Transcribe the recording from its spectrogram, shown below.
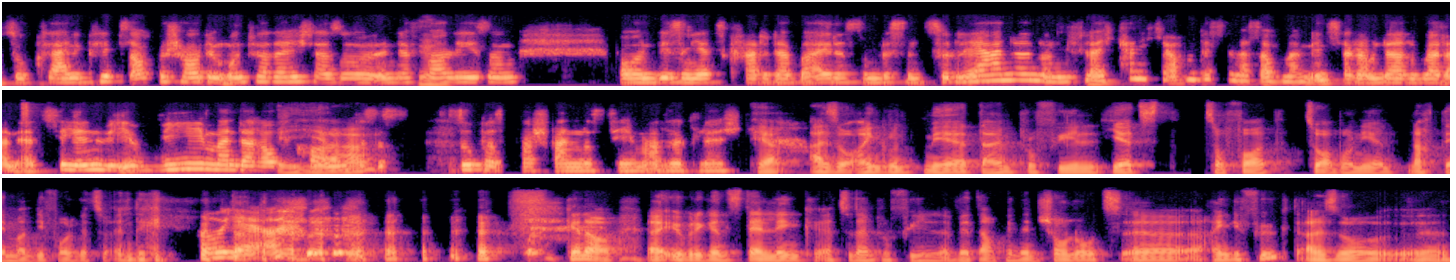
so kleine Clips auch geschaut im Unterricht, also in der ja. Vorlesung. Und wir sind jetzt gerade dabei, das so ein bisschen zu lernen. Und vielleicht kann ich ja auch ein bisschen was auf meinem Instagram darüber dann erzählen, wie, wie man darauf kommt. Ja. Das ist super, super spannendes Thema, wirklich. Ja, also ein Grund mehr, dein Profil jetzt sofort zu abonnieren, nachdem man die Folge zu Ende geht. Oh yeah. genau. Äh, übrigens, der Link äh, zu deinem Profil wird auch in den Show Notes äh, eingefügt. Also äh,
